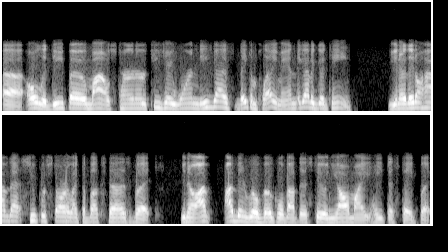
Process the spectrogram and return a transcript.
uh, Oladipo, Miles Turner, T.J. Warren, these guys they can play, man. They got a good team. You know, they don't have that superstar like the Bucks does, but you know, I've I've been real vocal about this too, and y'all might hate this take, but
